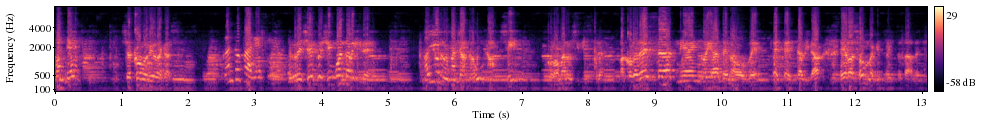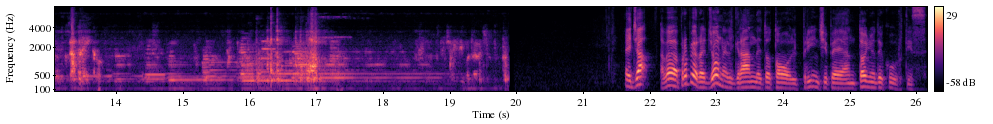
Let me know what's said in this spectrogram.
Quant'è? Si accomodi alla cassa. Quanto paga il signore? 350 lire. Ma io ne ho mangiata una. Sì, con la mano sinistra. Ma con la destra ne hai ingoiate 9. Capirà? È la somma che fa il totale. La prego. Eh già, aveva proprio ragione il grande Totò, il principe Antonio de Curtis.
